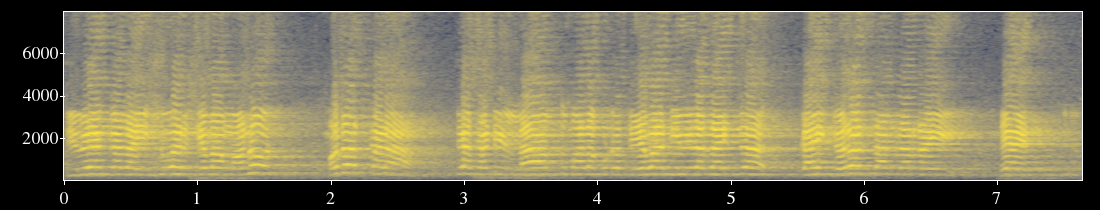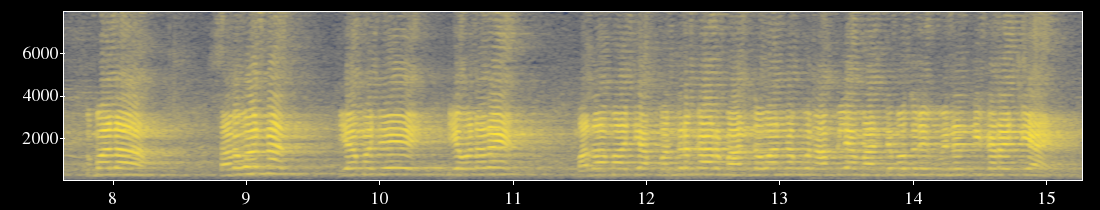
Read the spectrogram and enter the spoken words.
दिव्यांगाला ईश्वर सेवा मानून मदत करा. त्यासाठी लाभ तुम्हाला कुठं देवा देवीला जायचं काही गरज लागणार नाही. हे तुम्हाला सर्वांनाच यामध्ये हे होणार आहे. मला माझ्या पत्रकार बांधवांना पण आपल्या माध्यमातून एक विनंती करायची आहे.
